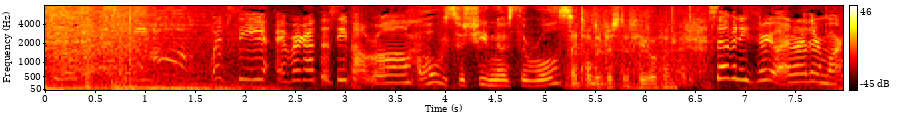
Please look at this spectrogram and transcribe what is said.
still Whoopsie, I forgot the seatbelt rule. Oh, so she knows the rules? I told her just a few of them. 73, are there more?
